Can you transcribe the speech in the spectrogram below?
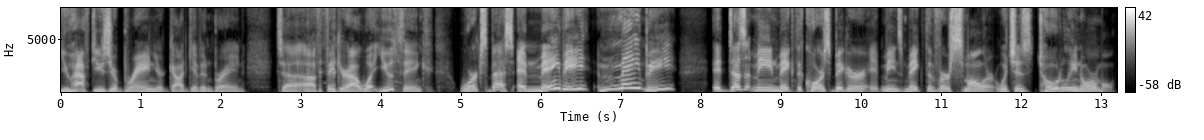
You have to use your brain, your God given brain, to uh, figure out what you think works best. And maybe, maybe it doesn't mean make the chorus bigger, it means make the verse smaller, which is totally normal.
